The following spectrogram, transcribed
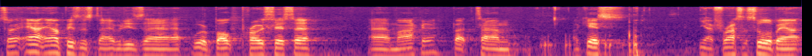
so our, our business, David, is uh, we're a bulk processor uh, but um, I guess you know for us it's all about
